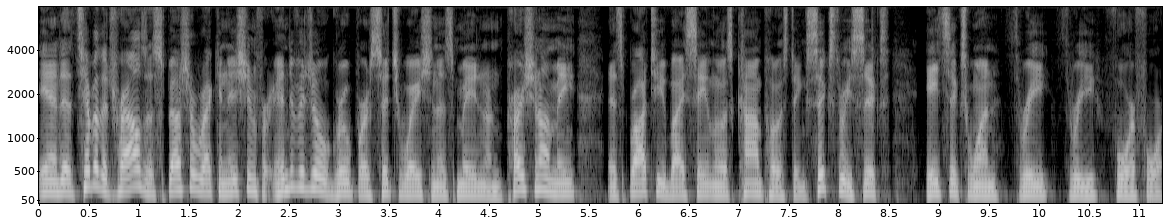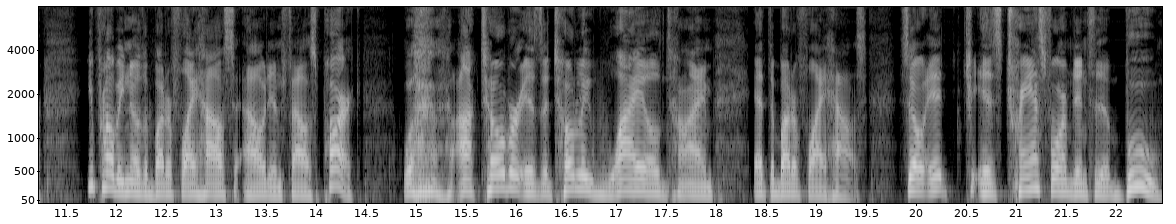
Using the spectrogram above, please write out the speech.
And a tip of the trowel is a special recognition for individual, group, or situation that's made an impression on me. And it's brought to you by St. Louis Composting, 636 861 3344. You probably know the Butterfly House out in Faust Park. Well, October is a totally wild time at the Butterfly House. So it is transformed into the Boo,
